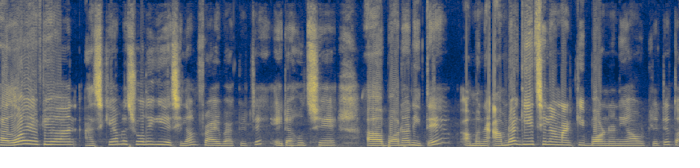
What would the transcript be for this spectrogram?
হ্যালো এভরিওয়ান আজকে আমরা চলে গিয়েছিলাম ফ্রাই মার্কেটে এটা হচ্ছে বনানিতে মানে আমরা গিয়েছিলাম আর কি বর্ণানী আউটলেটে তো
